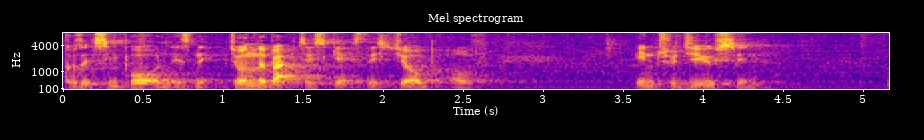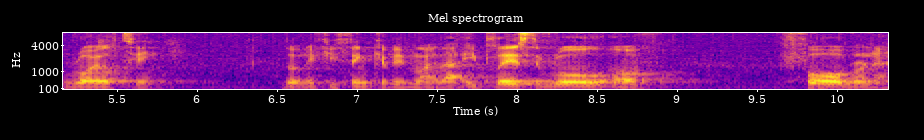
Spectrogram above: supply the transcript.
Because it's important, isn't it? John the Baptist gets this job of introducing royalty. I don't know if you think of him like that. He plays the role of forerunner.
